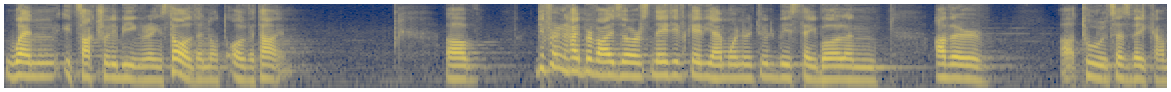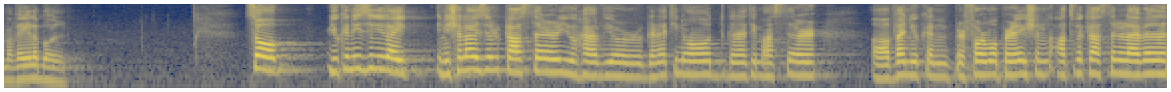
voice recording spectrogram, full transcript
when it's actually being reinstalled and not all the time. Uh, different hypervisors, native KVM when it will be stable, and other uh, tools as they come available. So you can easily like initialize your cluster. You have your Ganeti node, Ganeti master. Uh, then you can perform operation at the cluster level,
